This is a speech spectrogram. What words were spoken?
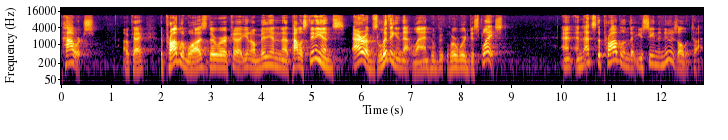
powers. Okay? The problem was there were uh, you know, a million uh, Palestinians, Arabs living in that land who, who were displaced. And, and that's the problem that you see in the news all the time.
